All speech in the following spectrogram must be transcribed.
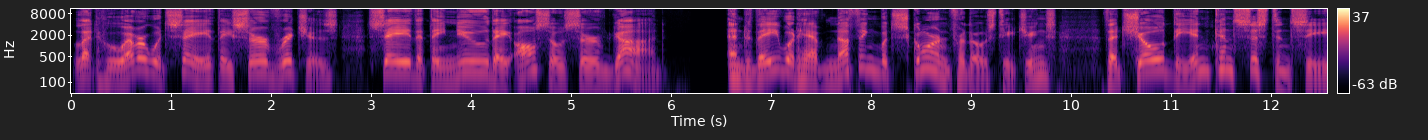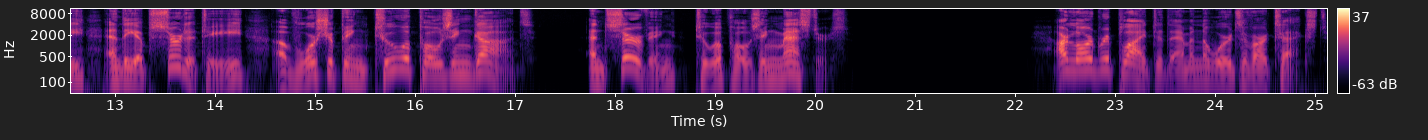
Let whoever would say they serve riches say that they knew they also served God, and they would have nothing but scorn for those teachings that showed the inconsistency and the absurdity of worshiping two opposing gods and serving two opposing masters. Our Lord replied to them in the words of our text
